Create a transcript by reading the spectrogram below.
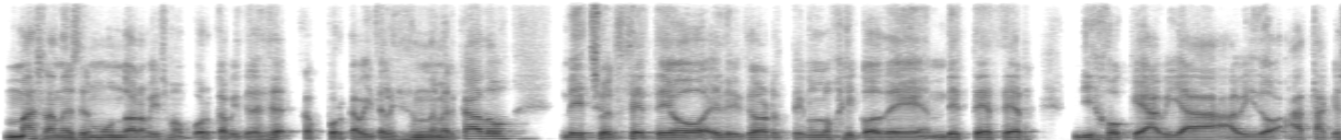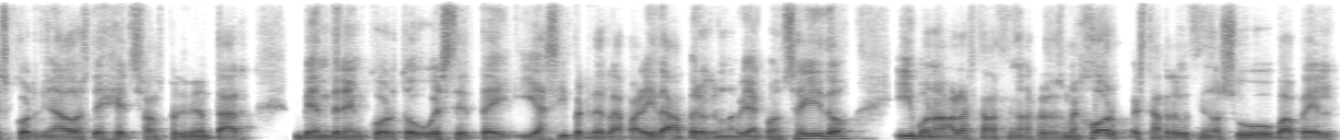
más grandes del mundo ahora mismo por, por capitalización de mercado de hecho, el CTO, el director tecnológico de, Tether, dijo que había habido ataques coordinados de hedge funds para intentar vender en corto UST y así perder la paridad, pero que no lo habían conseguido. Y bueno, ahora están haciendo las cosas mejor, están reduciendo su papel,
